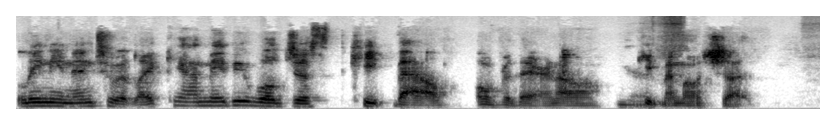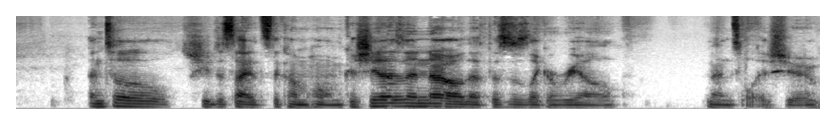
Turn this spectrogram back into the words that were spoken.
leaning into it, like, yeah, maybe we'll just keep Val over there and I'll Yeah. keep my mouth shut. until she decides to come home because she doesn't know that this is like a real mental issue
